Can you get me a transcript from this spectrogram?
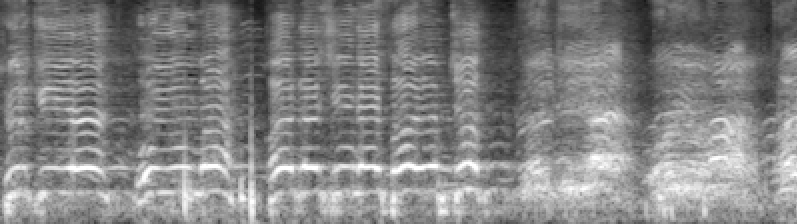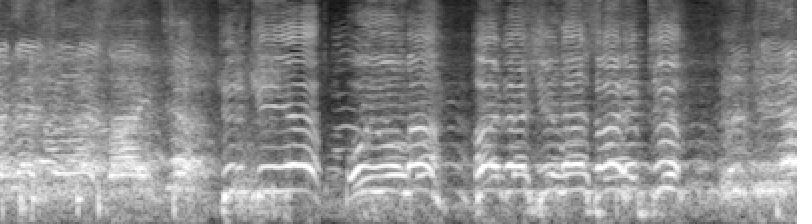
Türkiye uyuma kardeşine sahip çık. Türkiye uyuma kardeşine sahip çık. Türkiye uyuma kardeşine sahip çık. Türkiye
